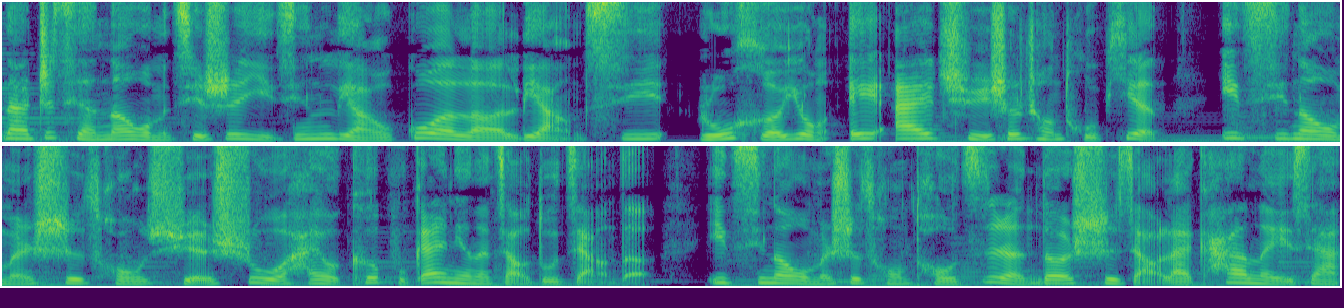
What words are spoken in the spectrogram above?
那之前呢，我们其实已经聊过了两期如何用 AI 去生成图片。一期呢，我们是从学术还有科普概念的角度讲的；一期呢，我们是从投资人的视角来看了一下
